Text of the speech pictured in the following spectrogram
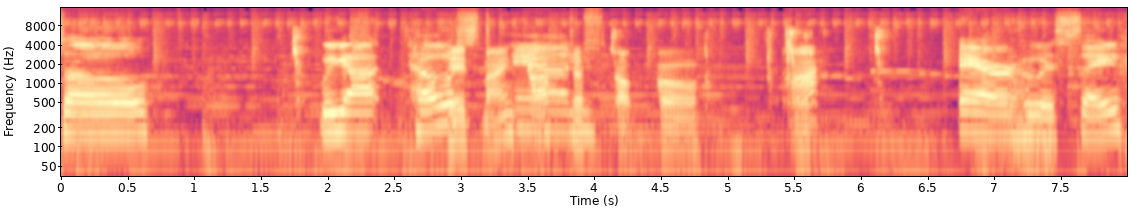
So we got Did Toast Minecraft and just stop for? huh? Air, who is safe.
